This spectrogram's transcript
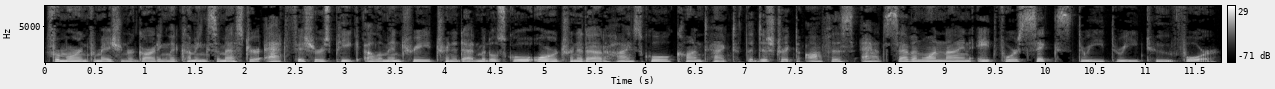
For more information regarding the coming semester at Fishers Peak Elementary, Trinidad Middle School, or Trinidad High School, contact the district office at 719 846 3324.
